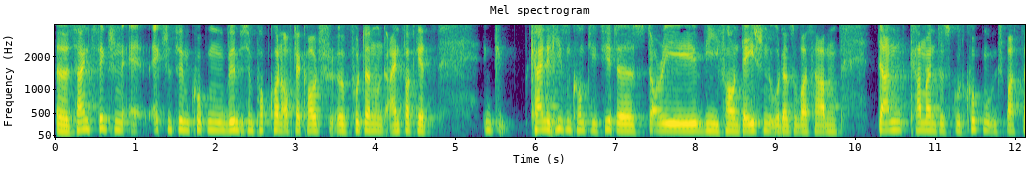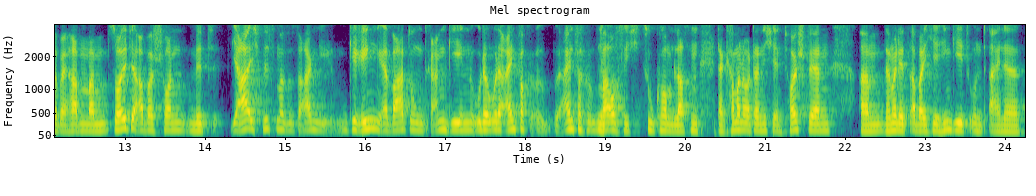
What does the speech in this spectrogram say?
äh, Science-Fiction-Actionfilm äh, gucken, will ein bisschen Popcorn auf der Couch äh, futtern und einfach jetzt keine riesenkomplizierte Story wie Foundation oder sowas haben, dann kann man das gut gucken und Spaß dabei haben. Man sollte aber schon mit, ja, ich will es mal so sagen, geringen Erwartungen drangehen oder, oder einfach, einfach ja. mal auf sich zukommen lassen. Dann kann man auch da nicht enttäuscht werden. Ähm, wenn man jetzt aber hier hingeht und eine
